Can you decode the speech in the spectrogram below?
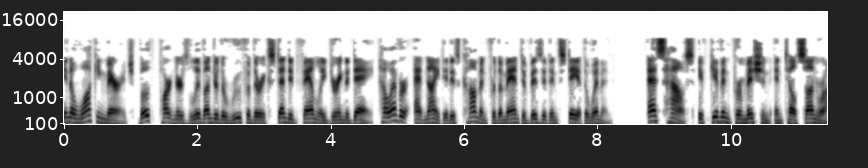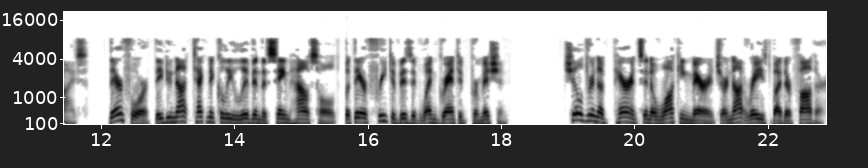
In a walking marriage, both partners live under the roof of their extended family during the day, however, at night it is common for the man to visit and stay at the women's house, if given permission, until sunrise. Therefore, they do not technically live in the same household, but they are free to visit when granted permission. Children of parents in a walking marriage are not raised by their father.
